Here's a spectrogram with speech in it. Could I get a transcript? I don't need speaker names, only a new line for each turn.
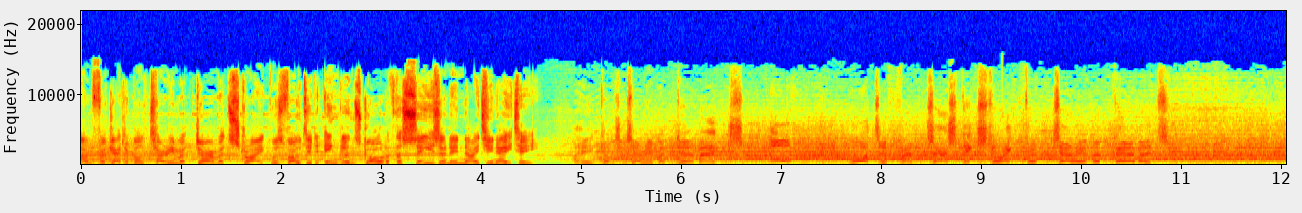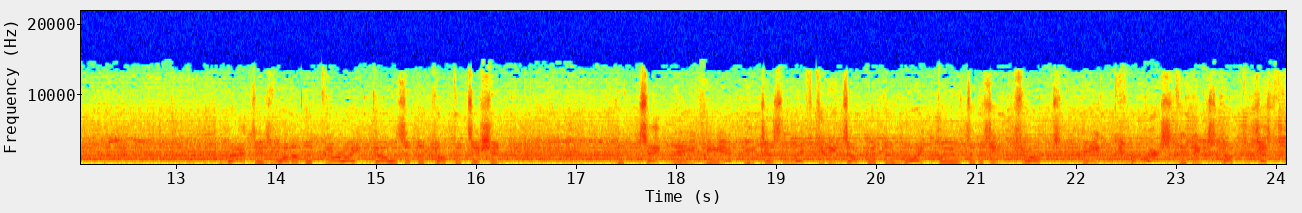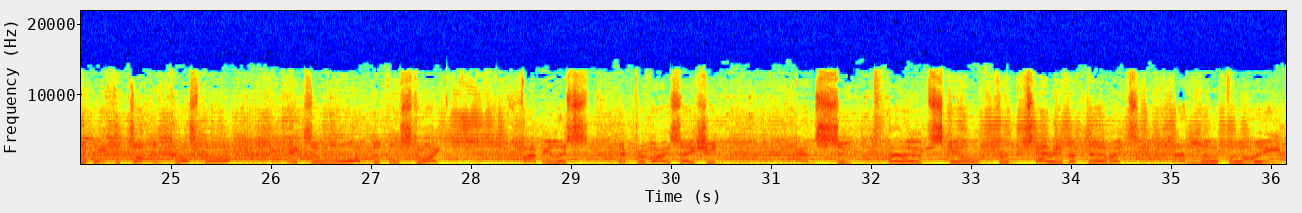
unforgettable Terry McDermott strike was voted England's goal of the season in 1980.
Here comes Terry McDermott. Oh, what a fantastic strike from Terry McDermott. That is one of the great goals of the competition. The technique here, he just lifted it up with the right boot and as it dropped, he crashed it it's gone just beneath the Tottenham crossbar. It's a wonderful strike, fabulous improvisation and superb skill from Terry McDermott and Liverpool lead.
